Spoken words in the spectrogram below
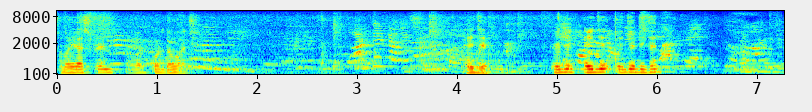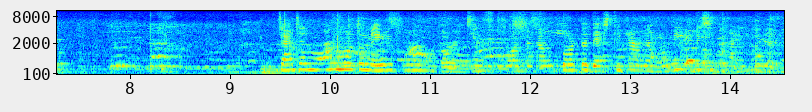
সবাই আসবেন আমার পর্দাও আছে। এই যে এই যে এই যে এই যে ডিজাইন যার যার মন মতন এরকম গর্জিয়াস পর্দা কারণ পর্দা দেশ থেকে আনলে অনেক বেশি ভারী হয়ে যাবে।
